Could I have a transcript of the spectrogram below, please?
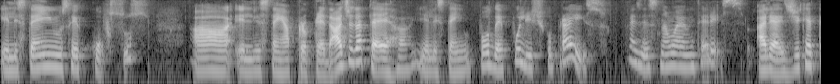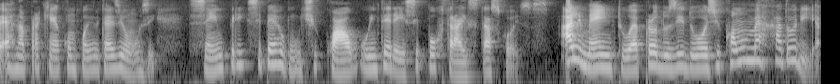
Eles têm os recursos, Uh, eles têm a propriedade da terra e eles têm o poder político para isso. Mas esse não é o interesse. Aliás, dica eterna para quem acompanha o Tese 11: sempre se pergunte qual o interesse por trás das coisas. Alimento é produzido hoje como mercadoria.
